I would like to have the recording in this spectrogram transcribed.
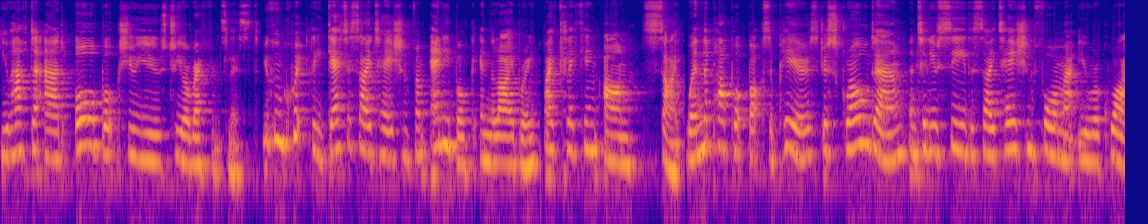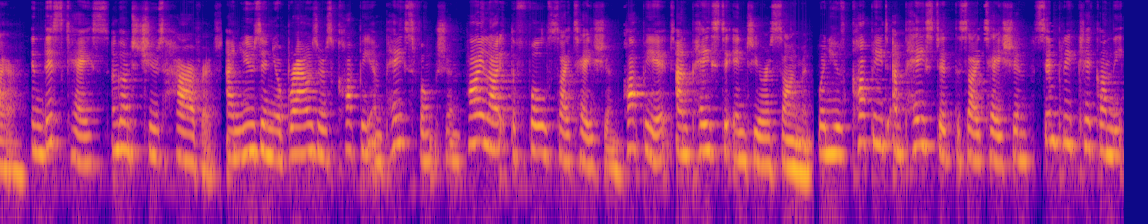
you have to add all books you use to your reference list. You can quickly get a citation from any book in the library by clicking on Cite. When the pop-up box appears, just scroll down until you see the citation format you require. In this case, I'm going to choose Harvard and using your browser's copy and paste function, highlight the full citation, copy it and paste it into your assignment. When you've copied and pasted the citation, simply click on the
